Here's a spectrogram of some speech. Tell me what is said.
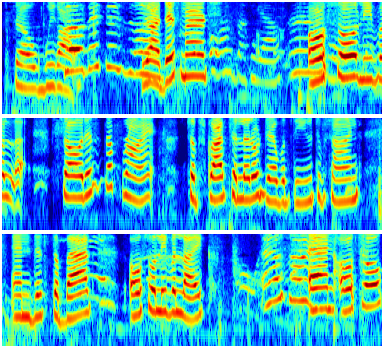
So we got, So this is um, we got this merch. Also, leave a so this is the front. Subscribe to Little J with the YouTube signs, and this is the back. Also, leave a like, and also and also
